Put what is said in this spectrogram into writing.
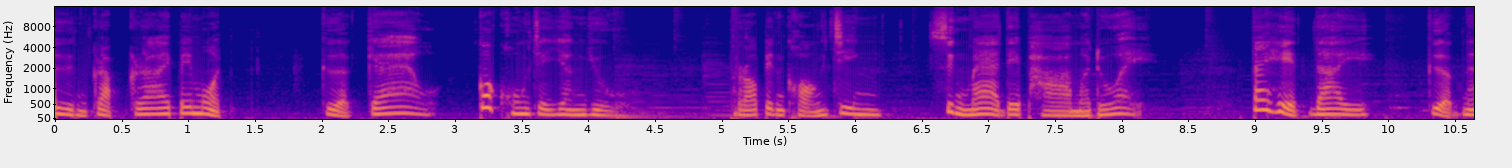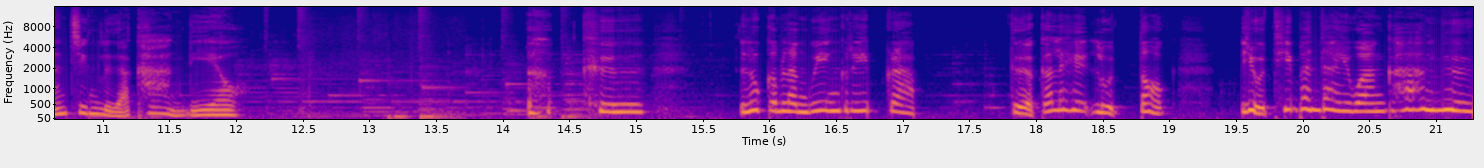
อื่นกลับกลายไปหมด เกือกแก้วก็คงจะยังอยู่ เพราะเป็นของจริง ซึ่งแม่ได้พามาด้วย แต่เหตุใดเกือกนั้นจึงเหลือข้างเดียว คือ ลูกกำลังวิ่งรีบกลับ เกือกก็เลยหลุดตก อยู่ที่บันไดวางข้างหนึ่ง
